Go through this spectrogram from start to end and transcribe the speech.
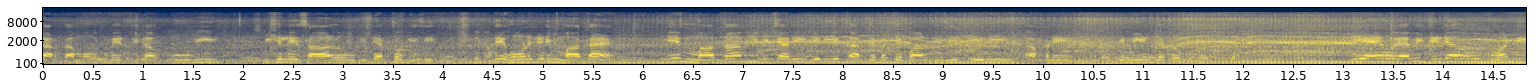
ਘਰ ਦਾ ਮੋਤਬੇਰ ਸੀਗਾ, ਉਹ ਵੀ ਪਿਛਲੇ ਸਾਲ ਉਹਦੀ ਡੈਥ ਹੋ ਗਈ ਸੀ। ਤੇ ਹੁਣ ਜਿਹੜੀ ਮਾਤਾ ਹੈ, ਇਹ ਮਾਤਾ ਵੀ ਵਿਚਾਰੀ ਜਿਹੜੀ ਇਹ ਘਰ ਦੇ ਬੱਚੇ ਪਾਲਦੀ ਸੀ, ਇਹ ਵੀ ਆਪਣੇ ਜ਼ਮੀਨ ਦੇ ਦੁੱਖ ਇਹ ਐ ਹੋਇਆ ਵੀ ਜਿਹੜਾ ਉਹ ਗਵਾਂਢੀ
